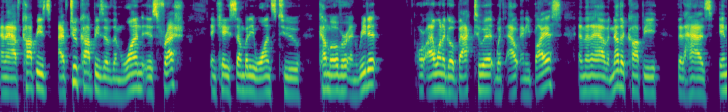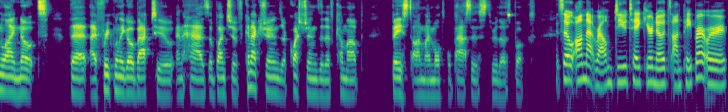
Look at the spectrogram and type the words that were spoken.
And I have copies, I have two copies of them. One is fresh in case somebody wants to come over and read it, or I want to go back to it without any bias. And then I have another copy that has inline notes that I frequently go back to and has a bunch of connections or questions that have come up based on my multiple passes through those books. So, on that realm, do you take your notes on paper or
